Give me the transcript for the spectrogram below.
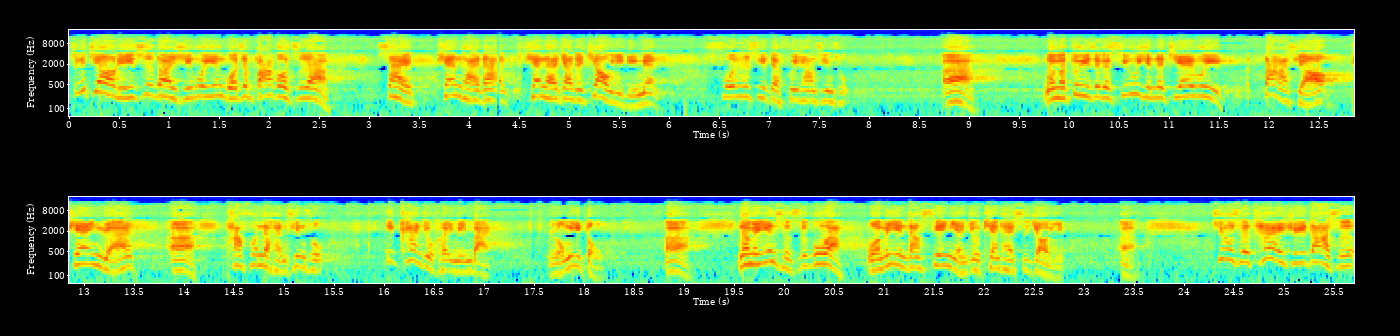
这个教、理、智、断、行、位、因、果这八个字啊，在天台的天台家的教义里面分析的非常清楚，啊，那么对于这个修行的阶位、大小、偏远啊，他分得很清楚，一看就可以明白，容易懂。啊，那么因此之故啊，我们应当先研究天台式教义，啊，就是太虚大师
